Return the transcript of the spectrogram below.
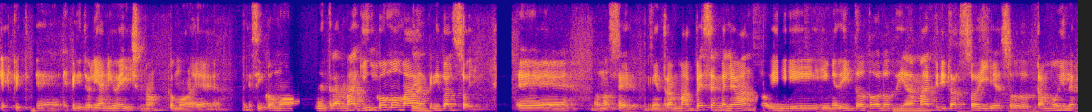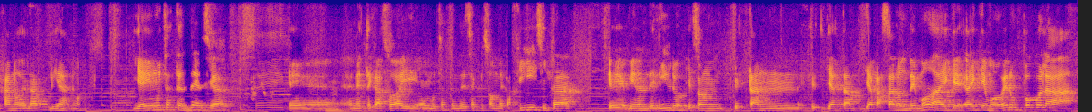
espi- eh, espiritualidad New Age, ¿no? Como de, de así como mientras más aquí como, más Sí. espiritual soy. Eh, no, no sé, mientras más veces me levanto y, y medito todos los días, más espiritual soy y eso está muy lejano de la realidad, ¿no? Y hay muchas tendencias, eh, en este caso hay, hay muchas tendencias que son metafísicas, que vienen de libros que son que están que ya están ya pasaron de moda. Hay que hay que mover un poco la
